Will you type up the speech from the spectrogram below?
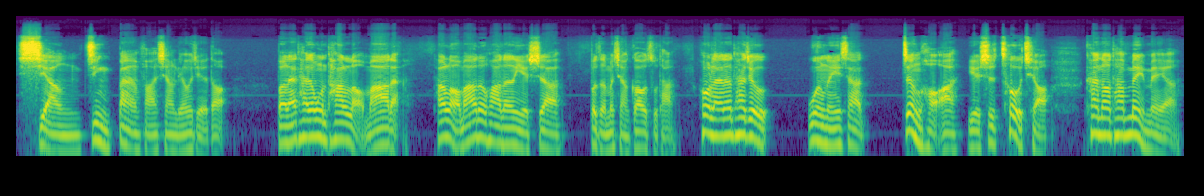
想尽办法想了解到。本来他要问他老妈的，他老妈的话呢，也是啊，不怎么想告诉他。后来呢，他就。问了一下，正好啊，也是凑巧，看到他妹妹啊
